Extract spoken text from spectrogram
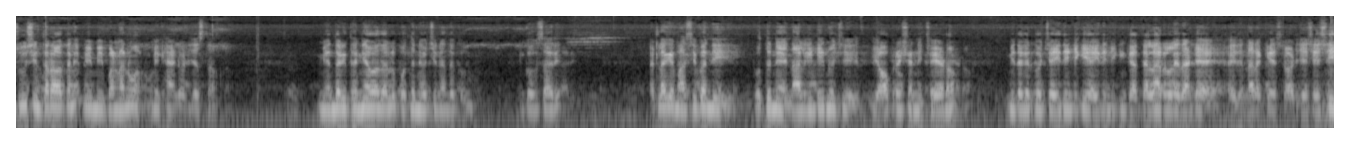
చూసిన తర్వాతనే మేము మీ బండ్లను మీకు హ్యాండ్ ఓవర్ చేస్తాం. మీ అందరికీ ధన్యవాదాలు. పొద్దున్నే వచ్చినందుకు ఇంకొకసారి అట్లాగే మా సిబ్బంది పొద్దున్నే నాలుగింటికి నుంచి ఈ ఆపరేషన్ని చేయడం మీ దగ్గరికి వచ్చి ఐదింటికి ఐదింటికి ఇంకా తెల్లారలేదంటే ఐదున్నరకే స్టార్ట్ చేసేసి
